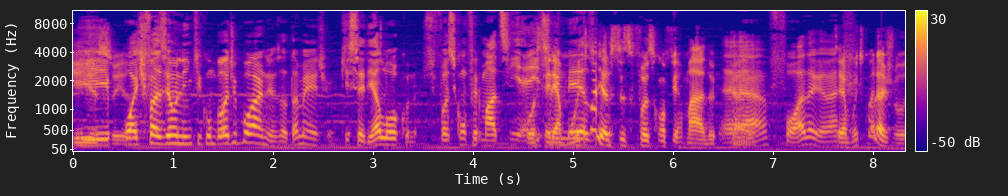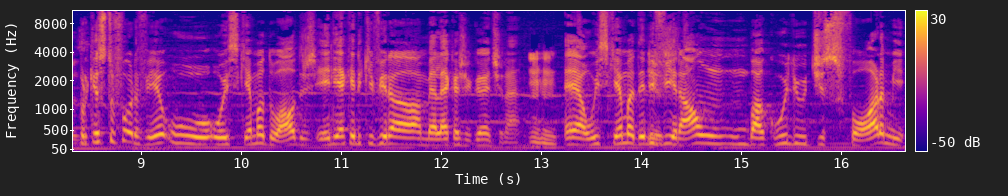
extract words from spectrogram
Uhum. Isso, e isso. pode fazer um link com Bloodborne, exatamente, que seria louco, né? Se fosse confirmado assim, é Pô, isso seria aí muito mesmo. maneiro se isso fosse confirmado, cara. É, foda, cara. Seria muito corajoso. Porque se tu for ver o, o esquema do Ele é aquele que vira a meleca gigante, né? Uhum. É, o esquema dele virar um, um bagulho disforme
